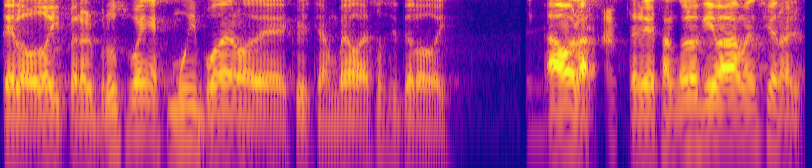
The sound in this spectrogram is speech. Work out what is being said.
te lo doy, pero el Bruce Wayne es muy bueno de Christian Bale, eso sí te lo doy. Ahora, regresando a lo que iba a mencionar,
